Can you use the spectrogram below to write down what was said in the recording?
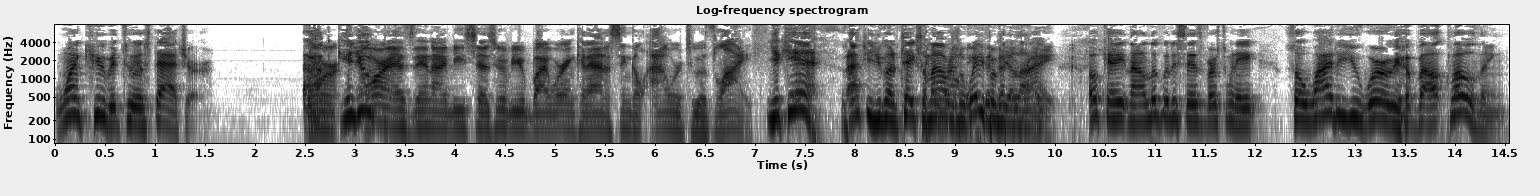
one cubit to his stature? Or, you- or as the NIV says, who of you by worrying can add a single hour to his life? You can't. Actually, you're going to take some hours Right. away from your life. Right. Okay, now look what it says, verse 28. So why do you worry about clothing?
